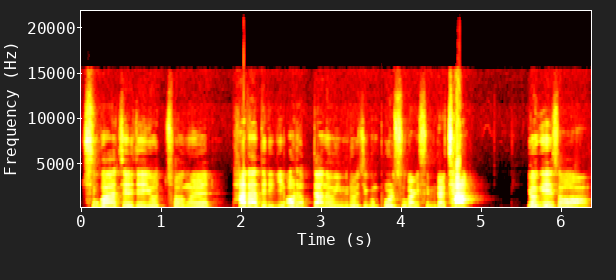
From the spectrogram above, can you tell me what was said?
추가 제재 요청을 받아들이기 어렵다는 의미로 지금 볼 수가 있습니다. 자, 여기에서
